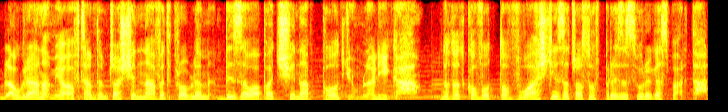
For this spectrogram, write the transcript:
Blaugrana miała w tamtym czasie nawet problem, by załapać się na podium La Liga. Dodatkowo to właśnie za czasów prezesury Gasparta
